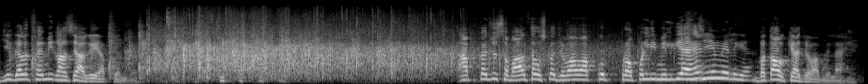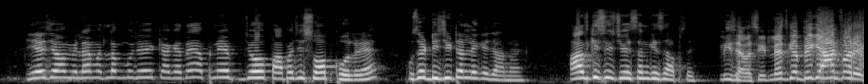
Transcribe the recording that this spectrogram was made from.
ये गलत फहमी कहाँ से आ गई आपके अंदर? आपका जो सवाल था उसका जवाब आपको प्रॉपरली मिल गया है? जी मिल गया। बताओ क्या जवाब मिला है? ये जवाब मिला मतलब मुझे क्या कहते हैं, अपने जो पापा जी शॉप खोल रहे हैं, उसे डिजिटल लेके जाना है। आज की सिचुएशन के हिसाब से। Please have a seat let's get big hand for him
